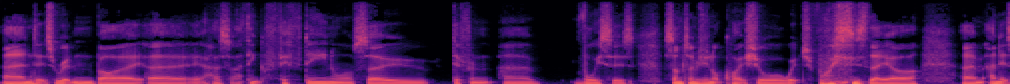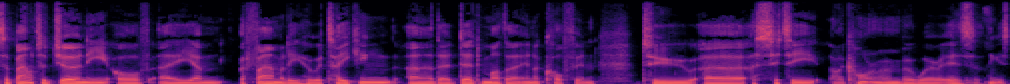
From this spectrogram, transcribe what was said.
and it's written by. Uh, it has, I think, fifteen or so different. Voices. Sometimes you're not quite sure which voices they are, um, and it's about a journey of a um, a family who are taking uh, their dead mother in a coffin to uh, a city. I can't remember where it is. I think it's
